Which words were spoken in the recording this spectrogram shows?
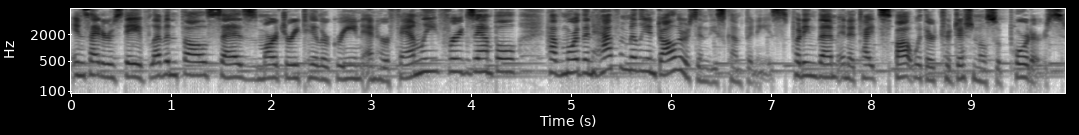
Insider's Dave Levinthal says Marjorie Taylor Greene and her family, for example, have more than half a million dollars in these companies, putting them in a tight spot with their traditional supporters.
